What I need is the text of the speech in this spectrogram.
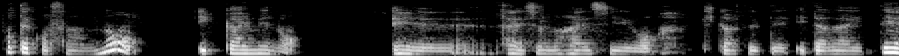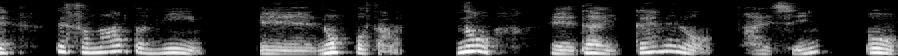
ポテコさんの1回目の、えー、最初の配信を聞かせていただいてでその後に、えー、のっぽさんの、えー、第1回目の配信を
